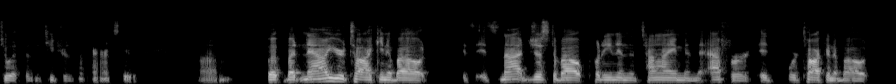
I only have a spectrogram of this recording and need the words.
to it than the teachers and the parents do um, but but now you're talking about it's, it's not just about putting in the time and the effort. It, we're talking about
